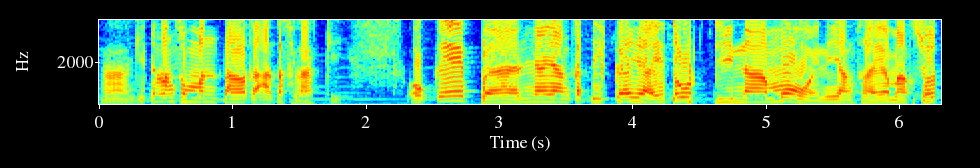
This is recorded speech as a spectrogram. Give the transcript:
Nah, kita langsung mental ke atas lagi. Oke, bahannya yang ketiga yaitu dinamo. Ini yang saya maksud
